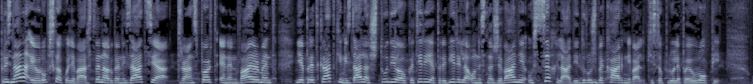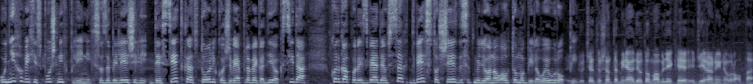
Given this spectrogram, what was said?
Priznana evropska okoljevarstvena organizacija Transport and Environment je pred kratkim izdala študijo, v kateri je preverila onesnaževanje vseh ladij družbe Carnival, ki so plule po Evropi. V njihovih izpušnih plinih so zabeležili desetkrat toliko žveplovega dioksida, kot ga proizvede vseh 260 milijonov avtomobilov v Evropi. 260 milioni di automobili che girano in Europa.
